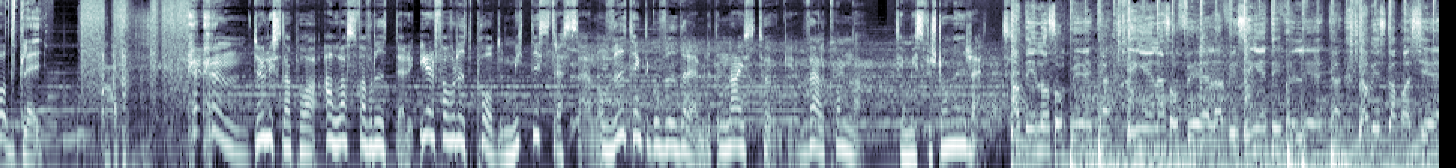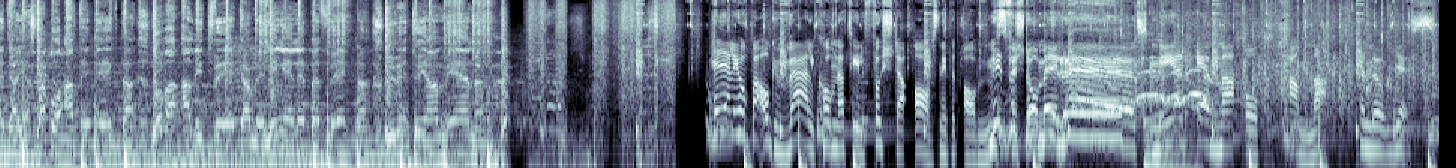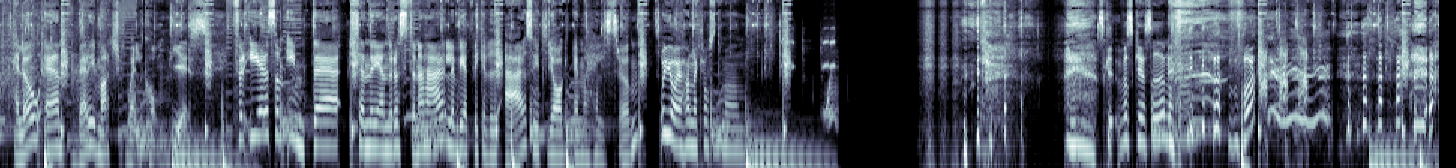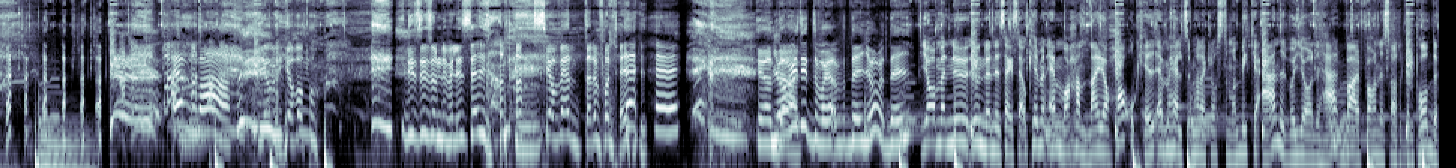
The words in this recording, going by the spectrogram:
Podplay. Du lyssnar på allas favoriter, er favoritpodd Mitt i stressen. Och Vi tänkte gå vidare med lite nice tugg. Välkomna till Missförstå mig rätt. Alltid någon som pekar, ingen är som felar Finns ingenting för lekar Jag vill skapa kedja, jag snabb på allt är äkta Lovar aldrig tveka, men ingen är perfekta Du vet hur jag menar allihopa och välkomna till första avsnittet av Missförstå mig rätt med Emma och Hanna. Hello, yes. Hello and very much welcome. Yes. För er som inte känner igen rösterna här eller vet vilka vi är så heter jag Emma Hellström. Och jag är Hanna Klosterman. Ska, vad ska jag säga? Något? Va? Emma! Ja, men jag var på... Det ser ut som du ville säga något så jag väntade på dig. Jag, Jag vet inte vad jag... Nej, jag, nej. Ja men nu undrar ni säkert okej men Emma och Hanna, jaha okej Emma Hellström, Hanna Klosterman, vilka är ni? Vad gör ni här? Varför har ni startat en podd?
